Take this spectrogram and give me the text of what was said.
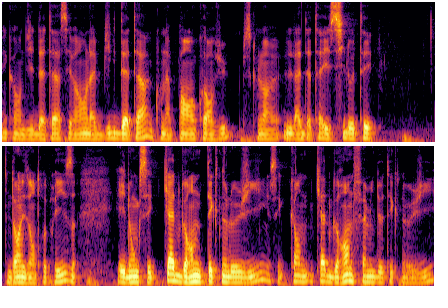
Et quand on dit data, c'est vraiment la big data qu'on n'a pas encore vue, parce que la, data est silotée dans les entreprises. Et donc, ces quatre grandes technologies, ces quatre grandes familles de technologies,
